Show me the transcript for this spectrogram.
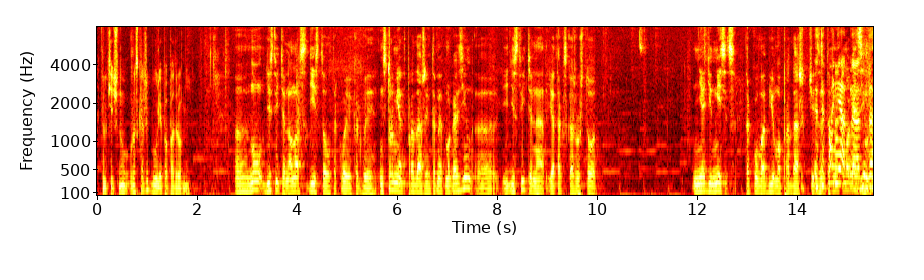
Артур Алексеевич, ну расскажи более поподробнее. Э, ну, действительно, у нас действовал такой как бы инструмент продажи интернет-магазин. Э, и действительно, я так скажу, что не один месяц такого объема продаж через интернет-магазин да.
